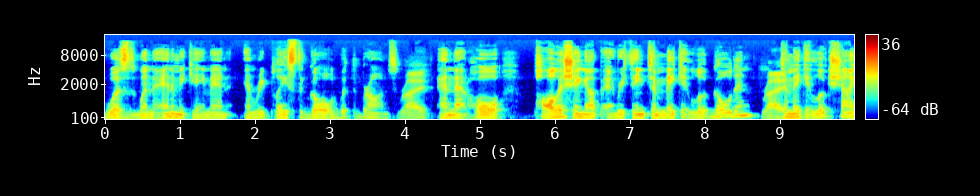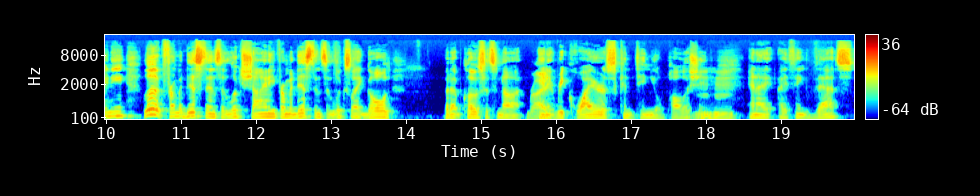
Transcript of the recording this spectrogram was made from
was when the enemy came in and replaced the gold with the bronze. Right. And that whole polishing up everything to make it look golden, Right. to make it look shiny. Look, from a distance, it looks shiny. From a distance, it looks like gold. But up close, it's not. Right. And it requires continual polishing. Mhm. And I, I think that's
